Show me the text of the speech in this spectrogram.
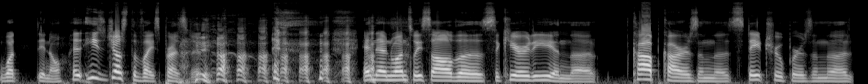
what you know he's just the vice president and then once we saw the security and the cop cars and the state troopers and the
